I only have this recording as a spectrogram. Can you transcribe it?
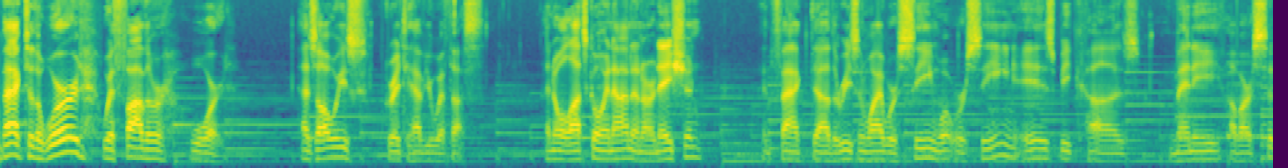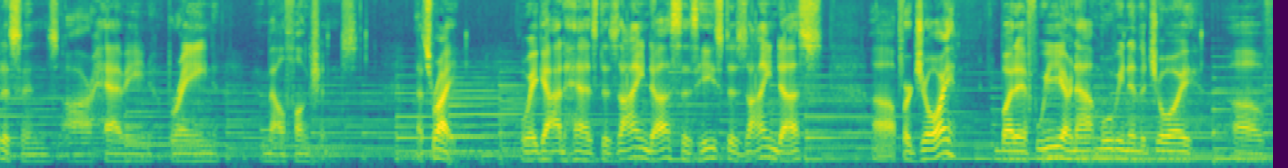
back to the Word with Father Ward. As always, great to have you with us. I know a lot's going on in our nation. In fact, uh, the reason why we're seeing what we're seeing is because many of our citizens are having brain malfunctions. That's right. The way God has designed us is He's designed us uh, for joy, but if we are not moving in the joy of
